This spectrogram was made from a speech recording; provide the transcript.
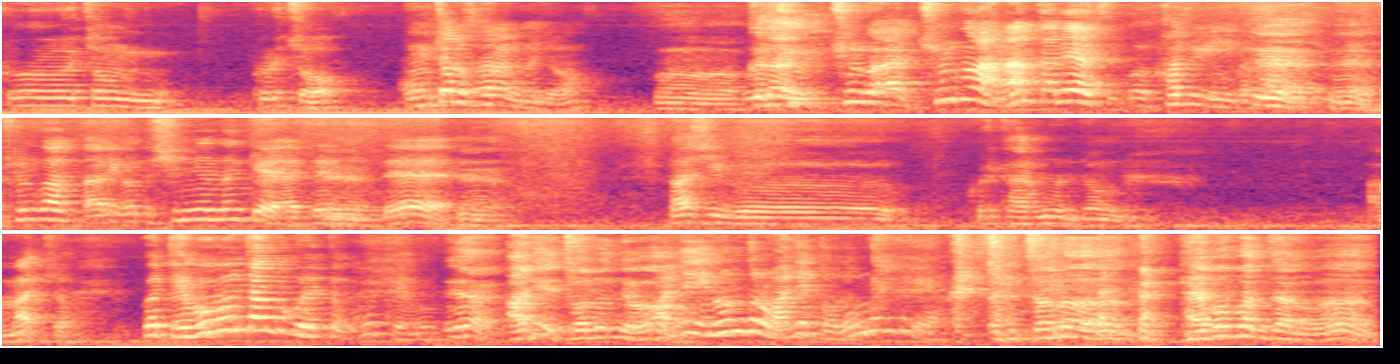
그 좀 그렇죠. 공짜로 살은 거죠. 어 그냥 그냥 출가 아, 출가 안 한 딸이야 그 가족이니까 예. 예. 출가한 딸이 그것도 10년 넘게 됐는데 예. 다시 그 그렇게 하는 건 좀 안 맞죠. 그 대법원장도 그랬던 거 대법원. 예. 아니 저는요. 완전 이놈들은 완전 도둑놈들이야. 저는 대법원장은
